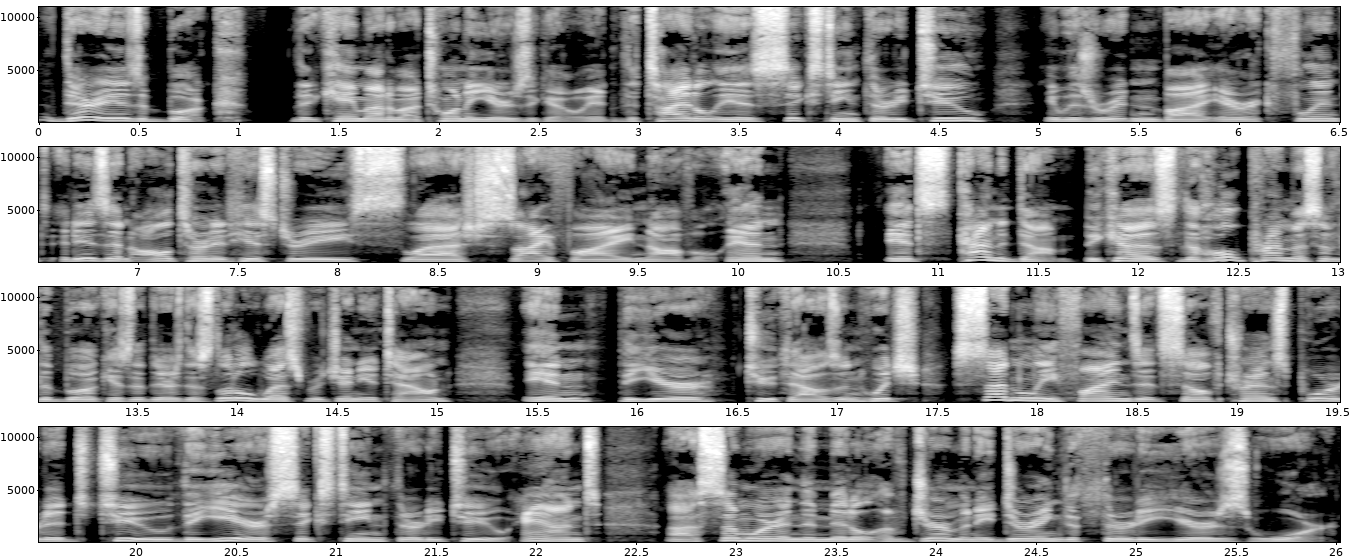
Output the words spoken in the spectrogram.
There is a book that came out about 20 years ago. It, the title is 1632. It was written by Eric Flint. It is an alternate history slash sci-fi novel, and it's kind of dumb because the whole premise of the book is that there's this little West Virginia town in the year 2000, which suddenly finds itself transported to the year 1632 and uh, somewhere in the middle of Germany during the Thirty Years' War.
